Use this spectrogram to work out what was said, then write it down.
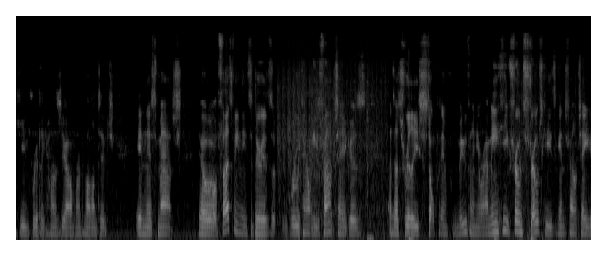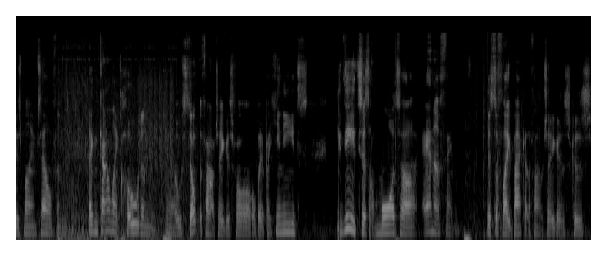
he really has the armor advantage in this match. You know, first thing he needs to do is root out these Fallschirmjägers, as that's really stopping him from moving anywhere. I mean, he keeps throwing Stroskis against Fallschirmjägers by himself, and they can kind of like hold and you know stop the Fallschirmjägers for a little bit, but he needs he needs just a mortar, anything, just to fight back at the Fallschirmjägers, because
